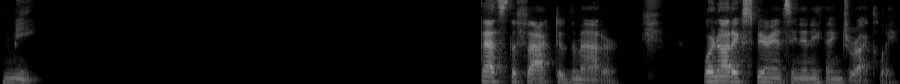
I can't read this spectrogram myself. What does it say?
me. That's the fact of the matter. We're not experiencing anything directly.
